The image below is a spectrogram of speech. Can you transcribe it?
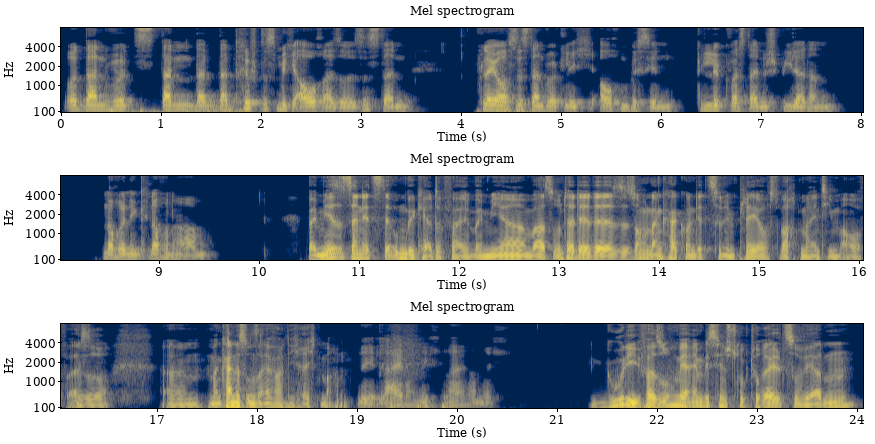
Und dann wird's, dann, dann, dann trifft es mich auch. Also es ist dann, Playoffs ist dann wirklich auch ein bisschen Glück, was deine Spieler dann noch in den Knochen haben. Bei mir ist es dann jetzt der umgekehrte Fall. Bei mir war es unter der, der Saison dann kacke und jetzt zu den Playoffs wacht mein Team auf. Also ähm, man kann es uns einfach nicht recht machen. Nee, leider nicht, leider nicht. Guti, versuchen wir ein bisschen strukturell zu werden.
